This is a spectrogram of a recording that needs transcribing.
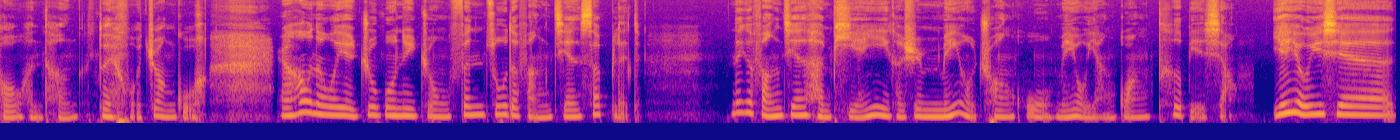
头很疼。对，我撞过。然后呢，我也住过那种分租的房间，sublet，那个房间很便宜，可是没有窗户，没有阳光，特别小。也有一些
